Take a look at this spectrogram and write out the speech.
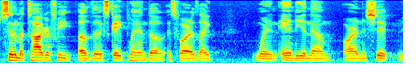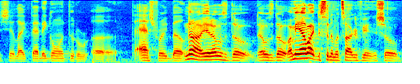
cinematography of the escape plan though? As far as like when Andy and them are in the ship and shit like that, they going through the uh, the asteroid belt. No, yeah, that was dope. That was dope. I mean, I like the cinematography in the show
